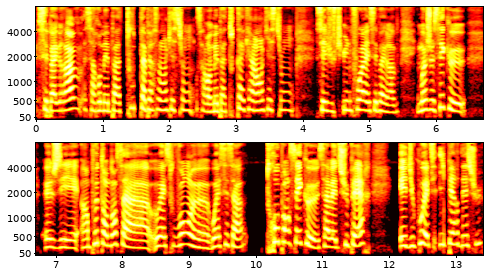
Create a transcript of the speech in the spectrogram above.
c'est pas grave ça remet pas toute ta personne en question ça remet pas toute ta carrière en question. C'est juste une fois et c'est pas grave. Et moi je sais que euh, j'ai un peu tendance à ouais souvent euh, ouais c'est ça trop penser que ça va être super et du coup être hyper déçu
